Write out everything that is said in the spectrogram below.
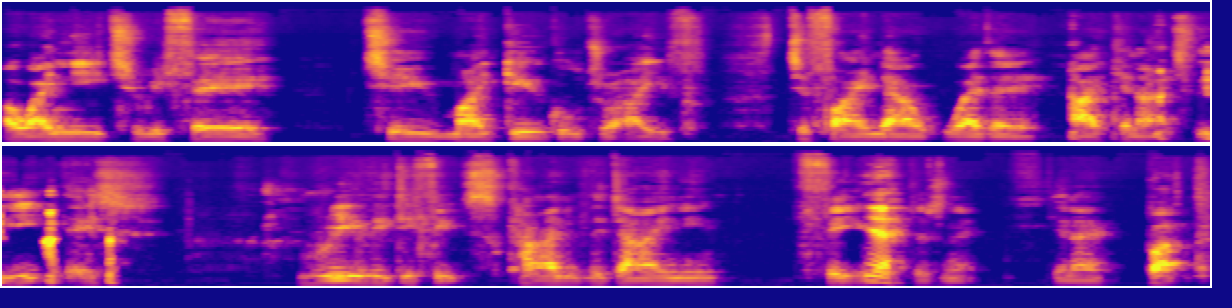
oh, I need to refer to my Google Drive to find out whether I can actually eat this really defeats kind of the dining feel, Yeah. doesn't it? You know. But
